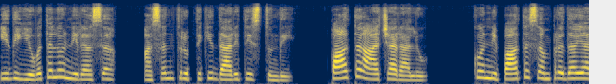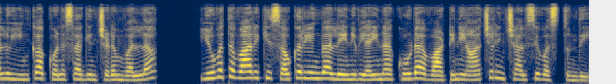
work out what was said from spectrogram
ఇది యువతలో నిరాశ అసంతృప్తికి దారితీస్తుంది. పాత ఆచారాలు కొన్ని పాత సంప్రదాయాలు ఇంకా కొనసాగించడం వల్ల యువత వారికి సౌకర్యంగా లేనివి అయినా కూడా వాటిని ఆచరించాల్సి వస్తుంది.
